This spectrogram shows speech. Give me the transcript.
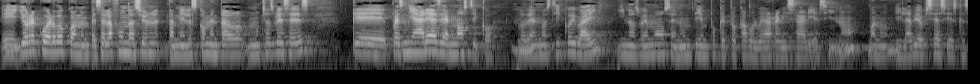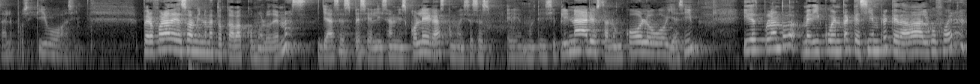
Eh, yo recuerdo cuando empecé la fundación, también les he comentado muchas veces, que pues mi área es diagnóstico, lo diagnostico y bye, y nos vemos en un tiempo que toca volver a revisar y así, ¿no? Bueno, y la biopsia si es que sale positivo o así. Pero fuera de eso a mí no me tocaba como lo demás. Ya se especializan mis colegas, como dices, es eh, multidisciplinario, está el oncólogo y así. Y de pronto me di cuenta que siempre quedaba algo fuera.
